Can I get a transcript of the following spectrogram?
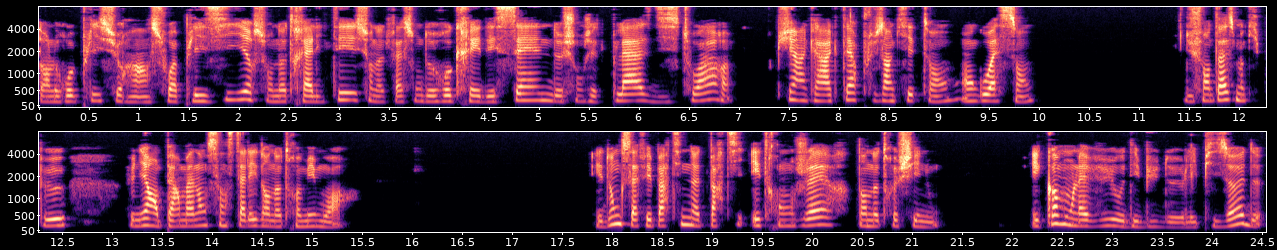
dans le repli sur un soi plaisir, sur notre réalité, sur notre façon de recréer des scènes, de changer de place, d'histoire, puis un caractère plus inquiétant, angoissant, du fantasme qui peut venir en permanence s'installer dans notre mémoire. Et donc ça fait partie de notre partie étrangère dans notre chez nous. Et comme on l'a vu au début de l'épisode,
